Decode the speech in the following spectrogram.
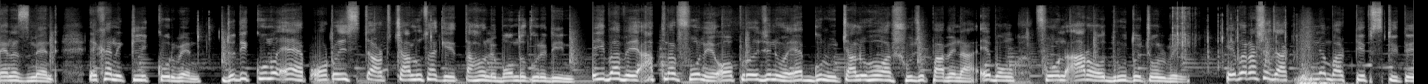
ম্যানেজমেন্ট এখানে ক্লিক করবেন। যদি কোনো অ্যাপ অটো স্টার্ট চালু থাকে, তাহলে বন্ধ করে দিন। এইভাবে আপনার ফোনে অপ্রয়োজনীয় অ্যাপগুলো চালু হওয়ার সুযোগ পাবে না এবং ফোন আরও দ্রুত চলবে। এবার আসা যাক তিন নাম্বার টিপসটিতে।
